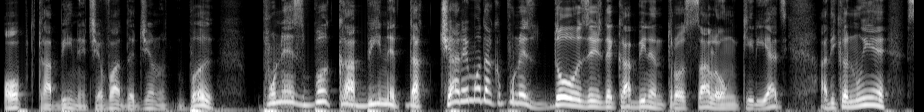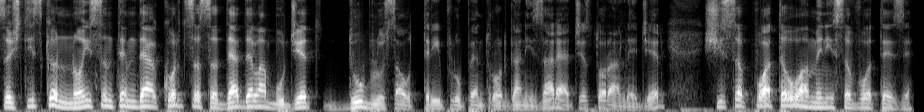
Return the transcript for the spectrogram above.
8 cabine, ceva de genul. Bă, puneți, bă, cabine, dar ce are, mă, dacă puneți 20 de cabine într-o sală, o închiriați? Adică nu e, să știți că noi suntem de acord să se dea de la buget dublu sau triplu pentru organizarea acestor alegeri și să poată oamenii să voteze.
